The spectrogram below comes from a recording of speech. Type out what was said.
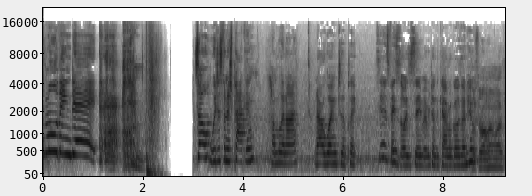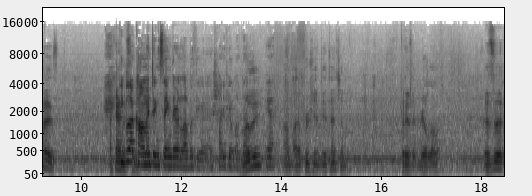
it's moving day! so, we just finished packing, Humble and I. Now we're going to the place. See his face is always the same every time the camera goes on him? What's wrong with my face? I can't People are see. commenting saying they're in love with you, Ash. How do you feel about that? Really? Yeah. Um, I appreciate the attention. But is it real love? Is it?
